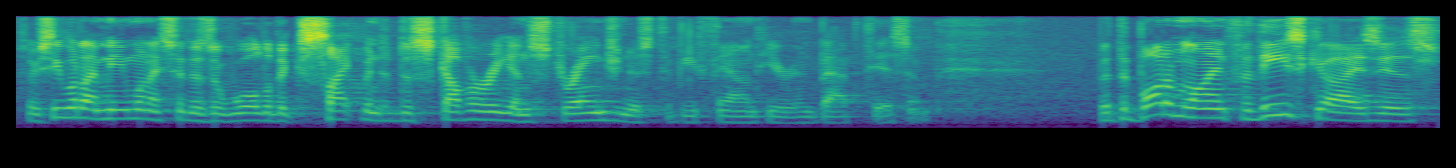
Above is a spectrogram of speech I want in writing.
So, you see what I mean when I say there's a world of excitement and discovery and strangeness to be found here in baptism. But the bottom line for these guys is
